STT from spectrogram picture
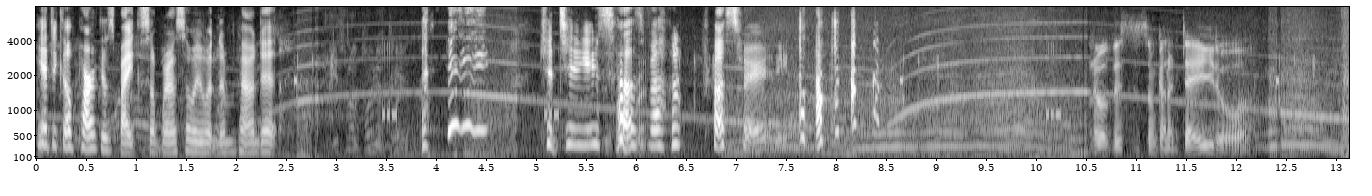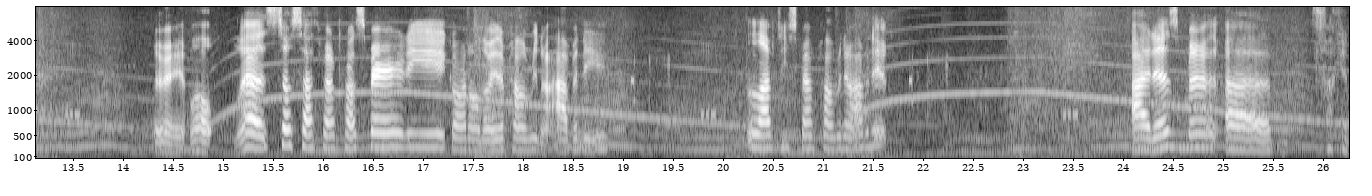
He had to go park his bike somewhere so we wouldn't impound it. Continue southbound Prosperity. I don't know if this is some kind of date or. Alright, well, uh, it's still southbound Prosperity, going all the way to Palomino Avenue. Left eastbound Palomino Avenue. Uh, it is uh, fucking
